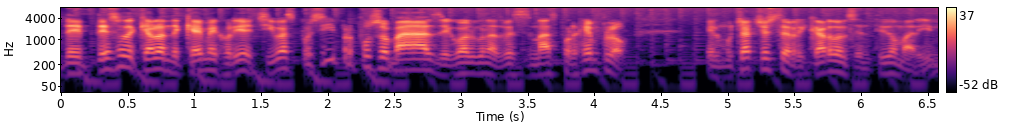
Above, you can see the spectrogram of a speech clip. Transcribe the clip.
de, de eso de que hablan de que hay mejoría de Chivas, pues sí, propuso más, llegó algunas veces más. Por ejemplo, el muchacho este Ricardo el sentido marín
